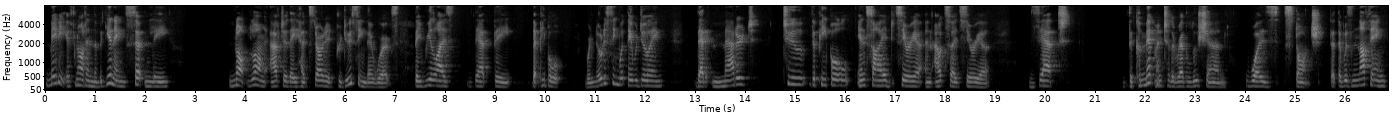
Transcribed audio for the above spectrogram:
maybe if not in the beginning certainly not long after they had started producing their works they realized that they that people were noticing what they were doing, that it mattered to the people inside Syria and outside Syria, that the commitment to the revolution was staunch, that there was nothing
